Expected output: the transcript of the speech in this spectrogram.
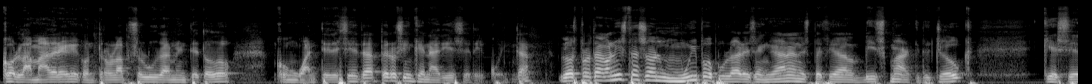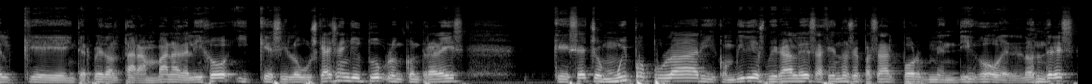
con la madre que controla absolutamente todo con guante de seda, pero sin que nadie se dé cuenta. Los protagonistas son muy populares en Ghana, en especial Bismarck the Joke, que es el que interpreta al tarambana del hijo y que si lo buscáis en YouTube lo encontraréis que se ha hecho muy popular y con vídeos virales haciéndose pasar por mendigo en Londres.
